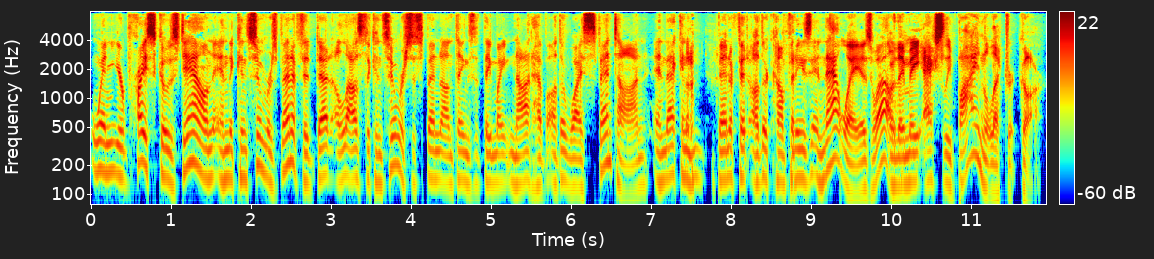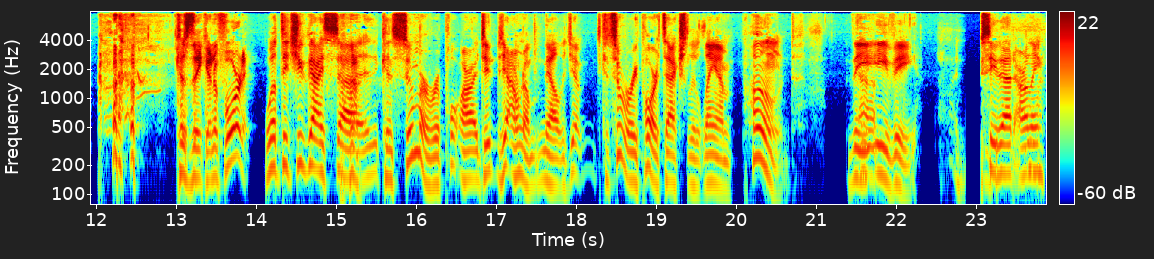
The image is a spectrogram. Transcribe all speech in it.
when your price goes down and the consumers benefit, that allows the consumers to spend on things that they might not have otherwise spent on, and that can benefit other companies in that way as well. Or they may actually buy an electric car because they can afford it. well, did you guys uh, consumer report? Or did I don't know? Mel, did Consumer Reports actually lampooned the EV. See that, Arlene?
